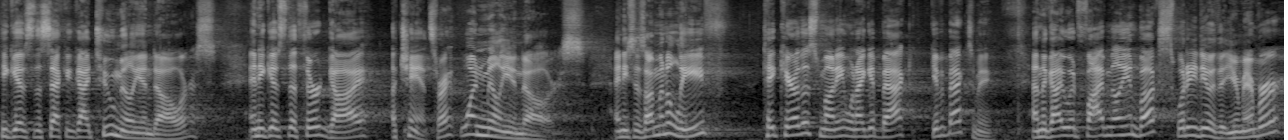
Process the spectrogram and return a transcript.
He gives the second guy $2 million. And he gives the third guy a chance, right? $1 million. And he says, I'm going to leave, take care of this money. When I get back, give it back to me. And the guy who had 5 million bucks, what did he do with it? You remember?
